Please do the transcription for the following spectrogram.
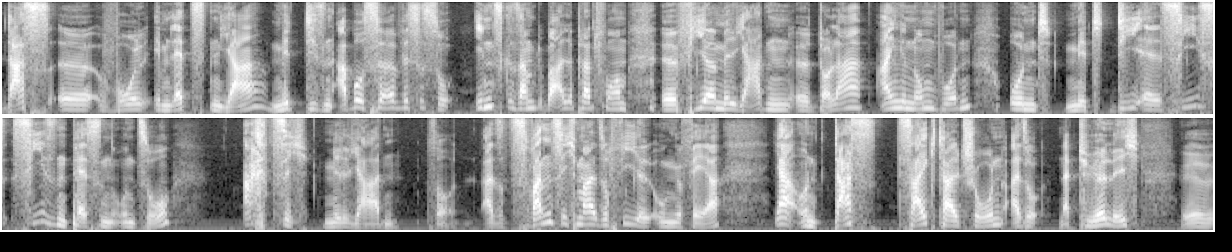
dass wohl im letzten Jahr mit diesen Abo-Services so insgesamt über alle Plattformen äh, 4 Milliarden äh, Dollar eingenommen wurden und mit DLCs, Season Pässen und so 80 Milliarden. So, also 20 mal so viel ungefähr. Ja, und das zeigt halt schon, also natürlich äh,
